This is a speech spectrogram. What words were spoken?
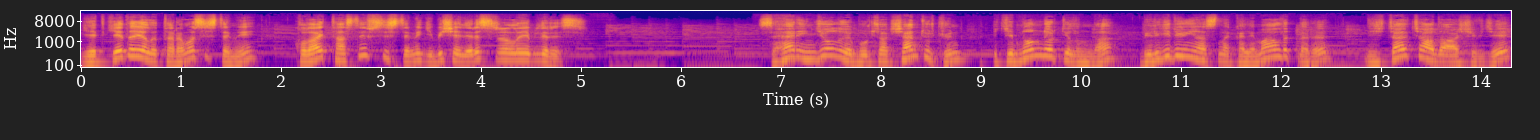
yetkiye dayalı tarama sistemi, kolay tasnif sistemi gibi şeyleri sıralayabiliriz. Seher İnceoğlu ve Burçak Şentürk'ün 2014 yılında bilgi dünyasına kaleme aldıkları dijital çağda arşivci,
